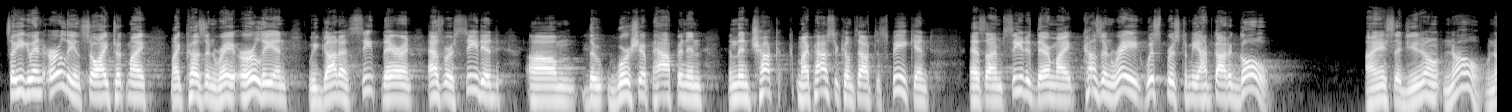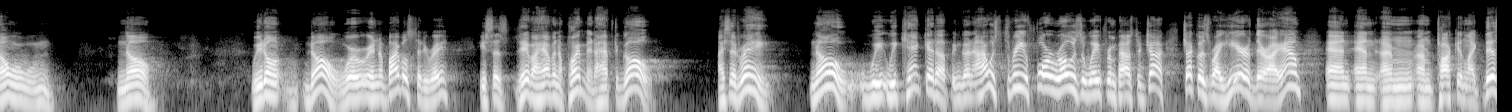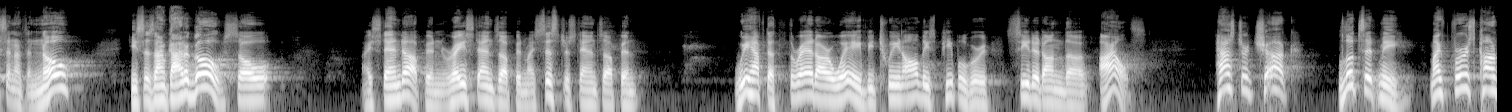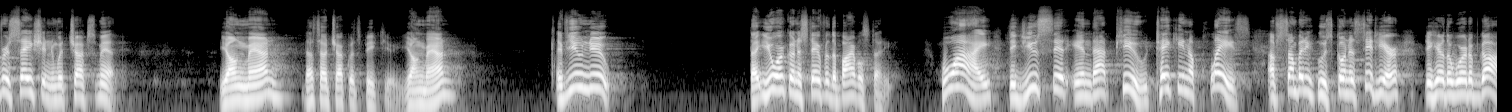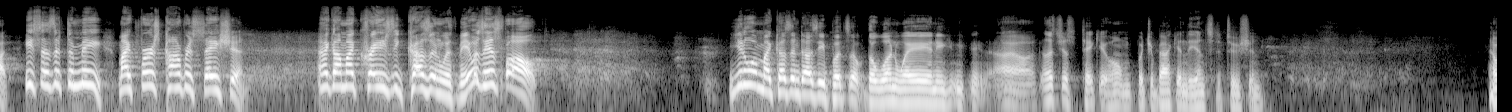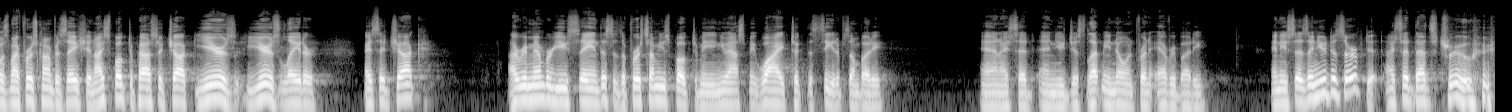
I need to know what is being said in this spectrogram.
So he went early, and so I took my, my cousin Ray early, and we got a seat there. And as we're seated, um, the worship happened, and, and then Chuck, my pastor, comes out to speak. And as I'm seated there, my cousin Ray whispers to me, I've got to go. I said, You don't know. No, no. We don't know. We're in a Bible study, Ray. He says, Dave, I have an appointment. I have to go. I said, Ray, no, we, we can't get up and go. I was three or four rows away from Pastor Chuck. Chuck was right here. There I am. And, and I'm, I'm talking like this. And I said, No. He says, I've got to go. So I stand up, and Ray stands up, and my sister stands up. And we have to thread our way between all these people who are seated on the aisles. Pastor Chuck looks at me, my first conversation with Chuck Smith. Young man, that's how Chuck would speak to you. Young man, if you knew that you weren't going to stay for the Bible study, why did you sit in that pew taking a place of somebody who's going to sit here to hear the Word of God? He says it to me, my first conversation. I got my crazy cousin with me. It was his fault. You know what my cousin does? He puts the one way and he, uh, let's just take you home, put you back in the institution. That was my first conversation. I spoke to Pastor Chuck years, years later. I said, Chuck, I remember you saying, This is the first time you spoke to me, and you asked me why I took the seat of somebody. And I said, And you just let me know in front of everybody. And he says, And you deserved it. I said, That's true.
